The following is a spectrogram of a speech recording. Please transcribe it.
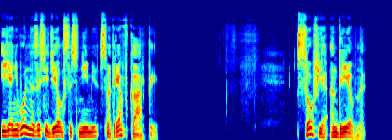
и я невольно засиделся с ними, смотря в карты. Софья Андреевна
